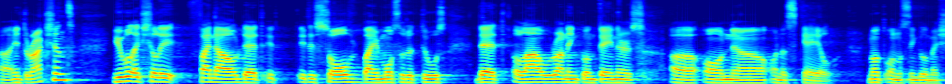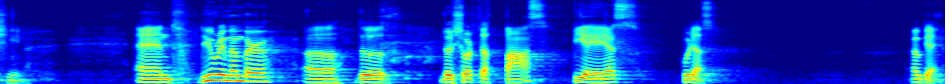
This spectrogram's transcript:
uh, interactions, you will actually find out that it, it is solved by most of the tools that allow running containers uh, on, uh, on a scale, not on a single machine. And do you remember uh, the, the shortcut PAAS, PAAS? Who does? OK.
